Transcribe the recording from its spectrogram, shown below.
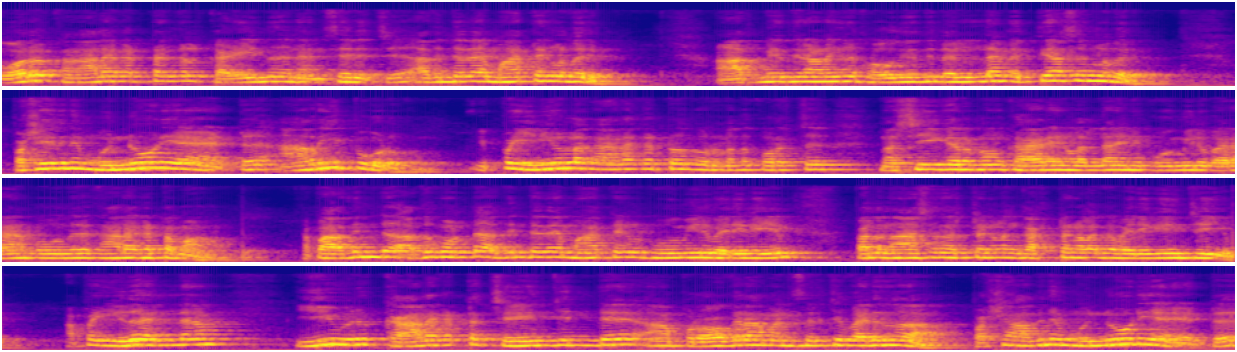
ഓരോ കാലഘട്ടങ്ങൾ കഴിയുന്നതിനനുസരിച്ച് അതിന്റെതായ മാറ്റങ്ങൾ വരും. ആത്മീയത്തിലാണെങ്കിലും ഭൗതികത്തിലെല്ലാം വ്യത്യാസങ്ങൾ വരും. പക്ഷേ ഇതിന് മുന്നോടിയായിട്ട് അറിയിപ്പ് കൊടുക്കും. ഇപ്പൊ ഇനിയുള്ള കാലഘട്ടം എന്ന് പറയുന്നത് കുറച്ച് നശീകരണവും കാര്യങ്ങളെല്ലാം ഇനി ഭൂമിയിൽ വരാൻ പോകുന്ന ഒരു കാലഘട്ടമാണ്. അപ്പൊ അതിന്റെ അതുകൊണ്ട് അതിന്റെതായ മാറ്റങ്ങൾ ഭൂമിയിൽ വരികയും പല നാശനഷ്ടങ്ങളും കഷ്ടങ്ങളൊക്കെ വരികയും ചെയ്യും. അപ്പൊ ഇതെല്ലാം ഈ ഒരു കാലഘട്ട ചേഞ്ചിന്റെ ആ പ്രോഗ്രാം അനുസരിച്ച് വരുന്നതാണ്. പക്ഷെ അതിന് മുന്നോടിയായിട്ട്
